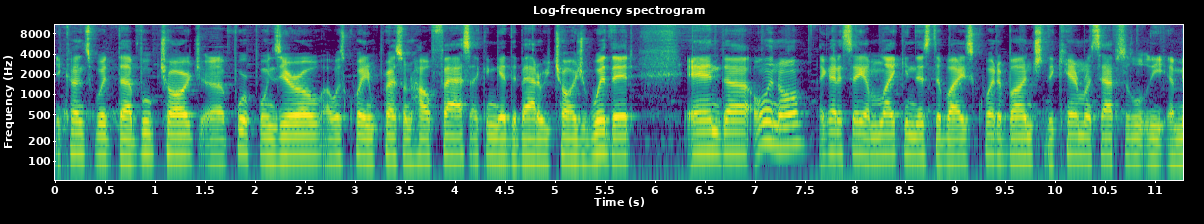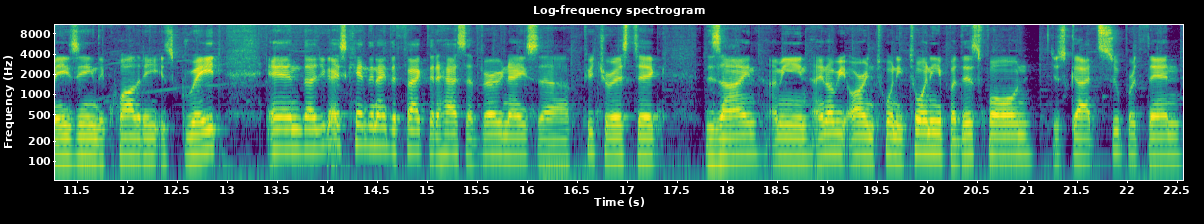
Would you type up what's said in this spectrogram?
It comes with uh, VOOC Charge uh, 4.0. I was quite impressed on how fast I can get the battery charge with it. And uh, all in all, I gotta say I'm liking this device quite a bunch. The camera is absolutely amazing. The quality is great. And uh, you guys can't deny the fact that it has a very nice uh, futuristic design. I mean, I know we are in 2020, but this phone just got super thin,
